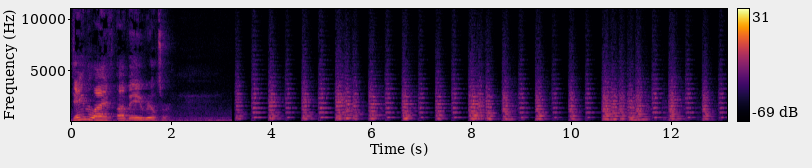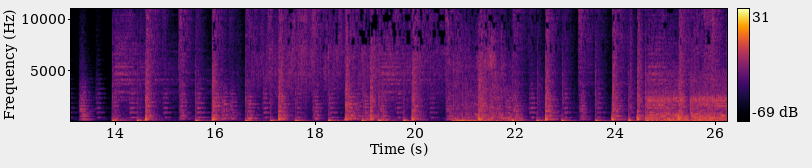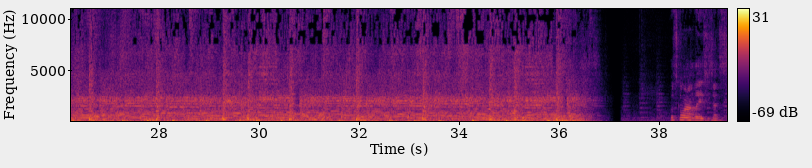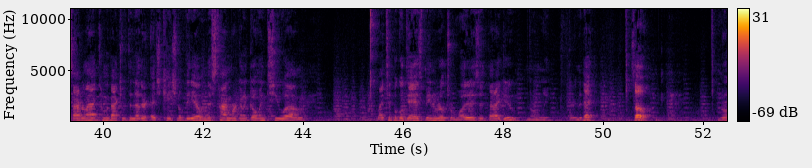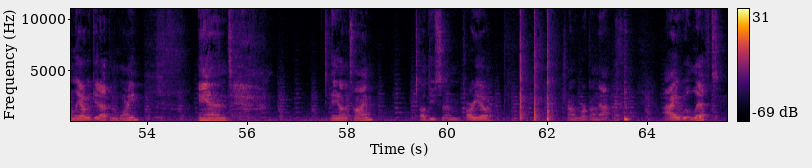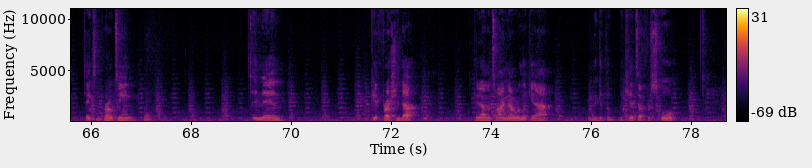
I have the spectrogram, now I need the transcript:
Day in the life of a realtor. What's going on, ladies and of Cyberland? Coming back to you with another educational video, and this time we're going to go into um, my typical day as being a realtor. What is it that I do normally during the day? So, normally I would get up in the morning, and depending on the time, I'll do some cardio, trying to work on that. I will lift, take some protein and then get freshened up. Depending on the time now we're looking at, either get the, the kids up for school,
